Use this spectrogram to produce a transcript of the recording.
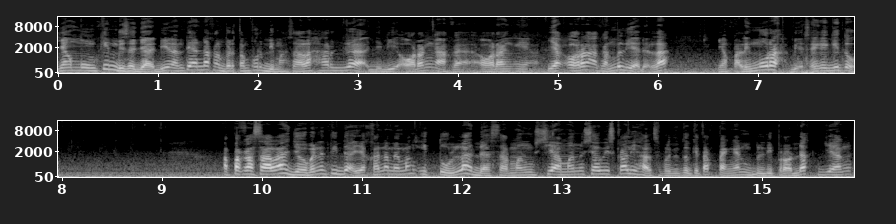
yang mungkin bisa jadi nanti anda akan bertempur di masalah harga. Jadi orang akan orang yang orang akan beli adalah yang paling murah biasanya kayak gitu. Apakah salah? Jawabannya tidak ya karena memang itulah dasar manusia manusiawi sekali hal seperti itu. Kita pengen beli produk yang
